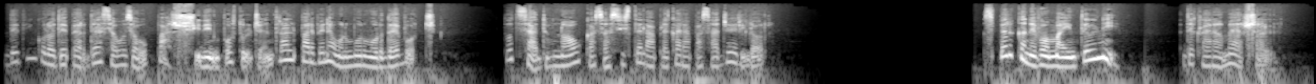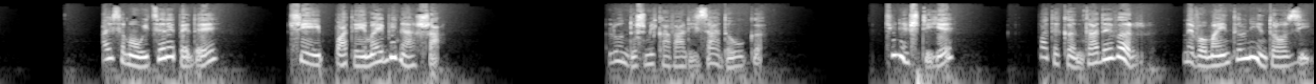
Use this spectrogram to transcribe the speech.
De dincolo de perdea se auzeau pași și din postul central parvenea un murmur de voci. Toți se adunau ca să asiste la plecarea pasagerilor. Sper că ne vom mai întâlni," declară Marshall. Ai să mă uiți repede și poate e mai bine așa." Luându-și mica valiză, adăugă. Cine știe? Poate că, într-adevăr, ne vom mai întâlni într-o zi."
